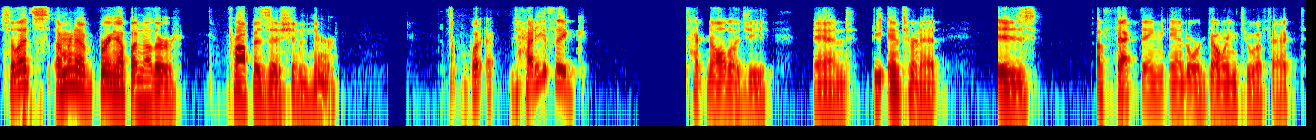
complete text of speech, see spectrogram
So let's. I'm gonna bring up another proposition here. What? How do you think technology and the internet is affecting and or going to affect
